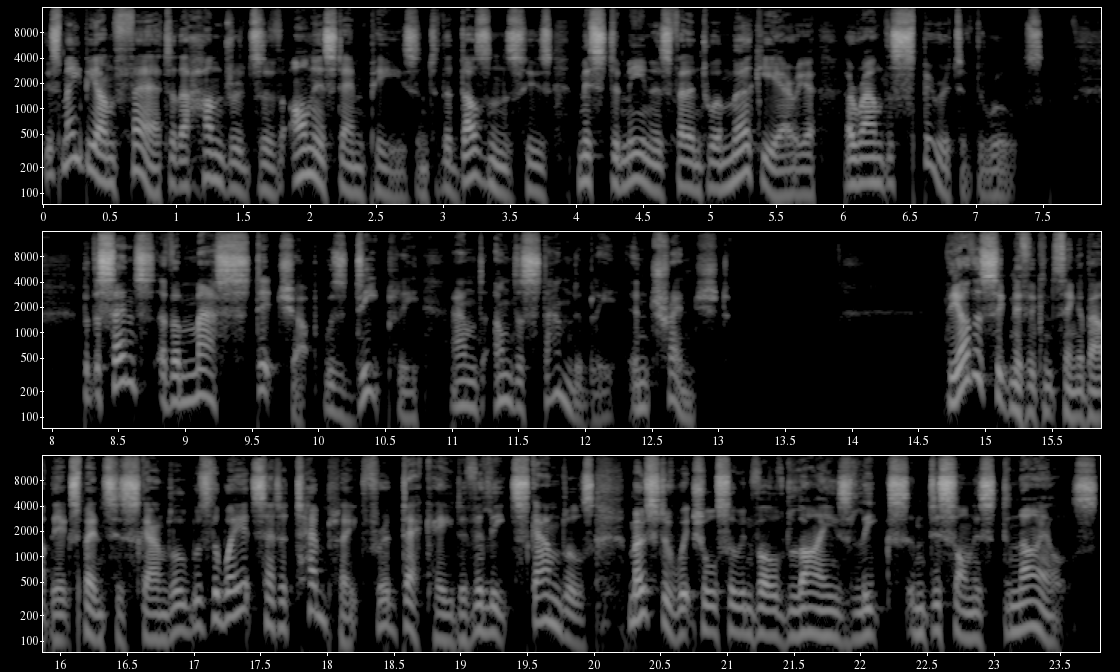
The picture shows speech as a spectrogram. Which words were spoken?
This may be unfair to the hundreds of honest MPs and to the dozens whose misdemeanours fell into a murky area around the spirit of the rules. But the sense of a mass stitch up was deeply and understandably entrenched. The other significant thing about the expenses scandal was the way it set a template for a decade of elite scandals, most of which also involved lies, leaks, and dishonest denials.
